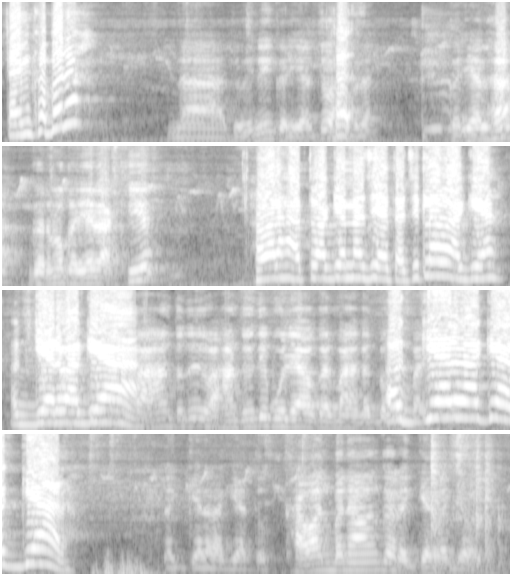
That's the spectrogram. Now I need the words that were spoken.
ટાઈમ ખબર હે? ના જોઈ નહીં ઘડિયાળ. તો ઘડિયાળ હા ઘરમાં ઘડિયાળ રાખીએ. સવારે સાત વાગ્યાના જ્યાં હતા કેટલા વાગ્યા? અગિયાર વાગ્યા. તો તો. અગિયાર વાગ્યા અગિયાર. અગિયાર વાગ્યા તો. ખાવાનું બનાવવાનું કર અગિયાર વાગ્યા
